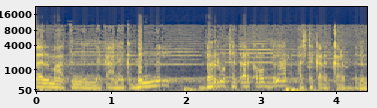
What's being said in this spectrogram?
ለመልማት እንነቃነቅ ብንል በሩ ተቀርቅሮብናል፣ አልተቀረቀረብንም።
